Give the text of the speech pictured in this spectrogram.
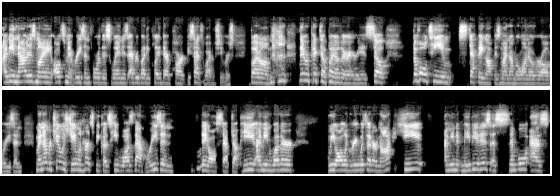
I mean, that is my ultimate reason for this win is everybody played their part besides wide receivers, but um, they were picked up by other areas. So, the whole team stepping up is my number one overall reason. My number two is Jalen Hurts because he was that reason Mhm. they all stepped up. He, I mean, whether we all agree with it or not, he I mean, it, maybe it is as simple as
